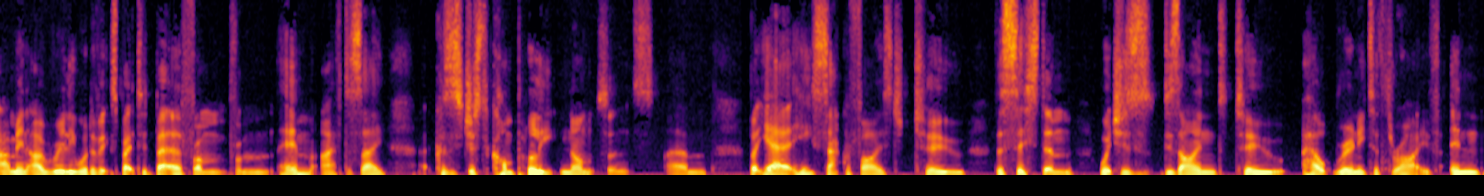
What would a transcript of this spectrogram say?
I mean, I really would have expected better from, from him, I have to say, because it's just complete nonsense. Um, but yeah, he sacrificed to the system which is designed to help Rooney to thrive in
